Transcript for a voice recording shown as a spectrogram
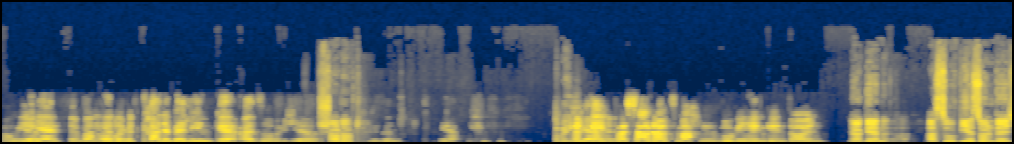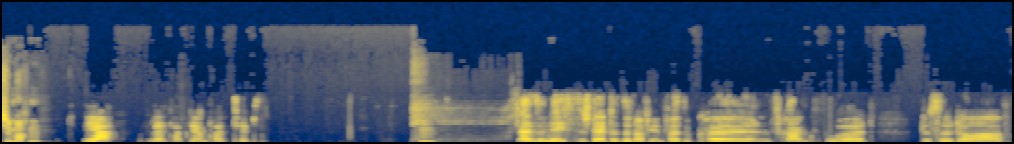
Oh yes, yes immer her damit. Gerade Berlin, gell? Also hier. Shoutout. Wir sind, ja. Aber ich kann gleich ein paar Shoutouts machen, wo wir hingehen sollen. Ja, gerne. Achso, wir sollen welche machen. Ja, vielleicht habt ihr ein paar Tipps. Hm. Also nächste Städte sind auf jeden Fall so Köln, Frankfurt, Düsseldorf,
